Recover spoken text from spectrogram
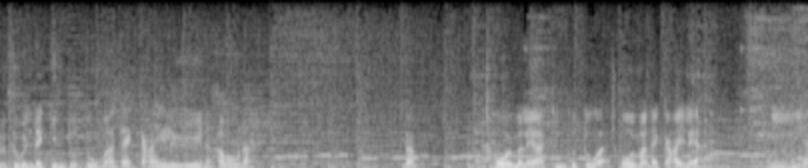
รู้สึกว่าจะได้กินตู่ๆมาแต่ไกลเลยนะครับผมนะ แบบโชยมาเลยอะกินตู่ๆอะโชยมาแต่ไกลเลยอะ นี่ไง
